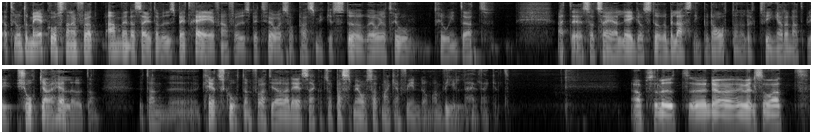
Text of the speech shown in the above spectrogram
jag tror inte merkostnaden för att använda sig av USB 3 framför USB 2 är så pass mycket större och jag tror, tror inte att, att det så att säga lägger större belastning på datorn eller tvingar den att bli tjockare heller. Utan, utan eh, kretskorten för att göra det är säkert så pass små så att man kan få in det om man vill helt enkelt. Absolut. Eh, det är väl så att,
